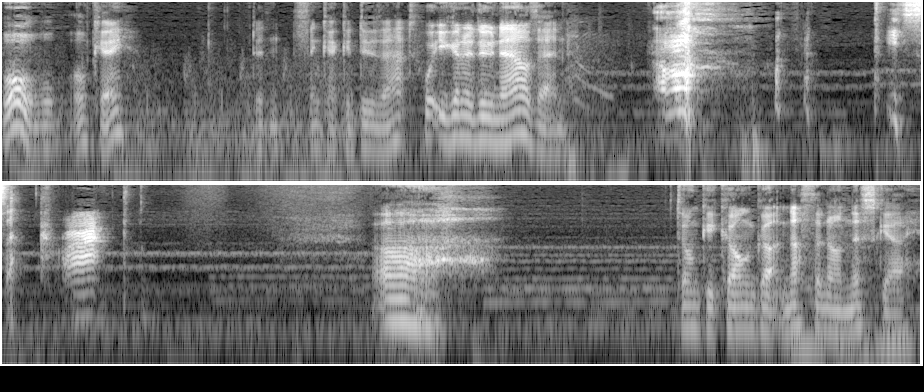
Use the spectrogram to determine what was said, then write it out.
Whoa, okay. Didn't think I could do that. What are you gonna do now, then? Oh! Piece of crap! Ah. Oh. Donkey Kong got nothing on this guy.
